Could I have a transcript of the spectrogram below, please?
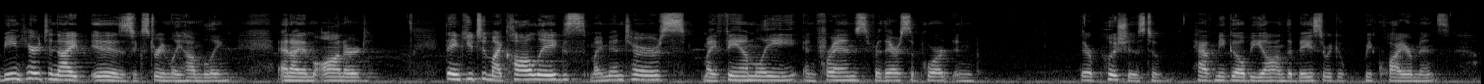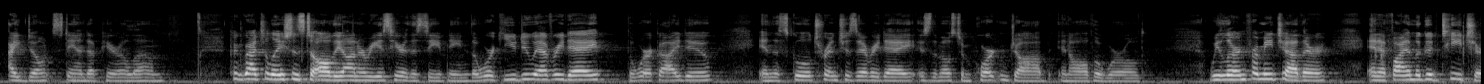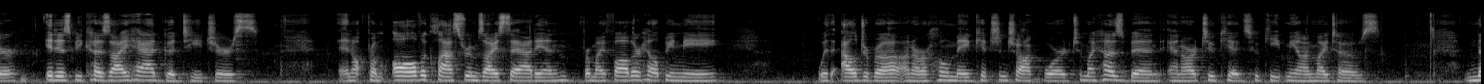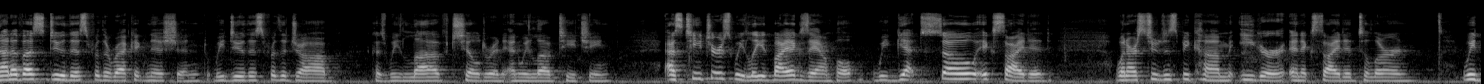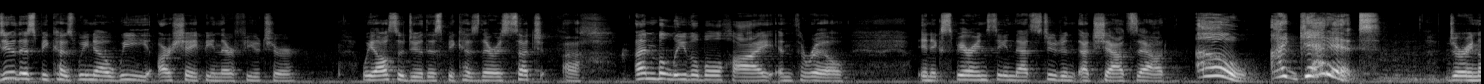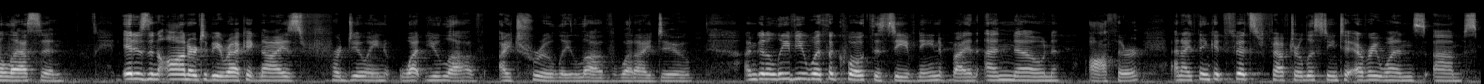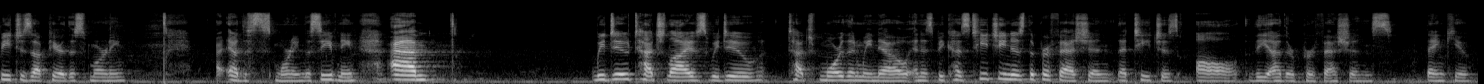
Being here tonight is extremely humbling, and I am honored. Thank you to my colleagues, my mentors, my family, and friends for their support and their pushes to have me go beyond the basic requirements. I don't stand up here alone. Congratulations to all the honorees here this evening. The work you do every day, the work I do in the school trenches every day is the most important job in all the world. We learn from each other, and if I am a good teacher, it is because I had good teachers. And from all the classrooms I sat in, from my father helping me with algebra on our homemade kitchen chalkboard to my husband and our two kids who keep me on my toes. None of us do this for the recognition. We do this for the job because we love children and we love teaching. As teachers, we lead by example. We get so excited when our students become eager and excited to learn. We do this because we know we are shaping their future. We also do this because there is such an unbelievable high and thrill in experiencing that student that shouts out, oh, I get it during a lesson. It is an honor to be recognized for doing what you love. I truly love what I do. I'm going to leave you with a quote this evening by an unknown author, and I think it fits after listening to everyone's um, speeches up here this morning, uh, this morning, this evening. Um, we do touch lives, we do touch more than we know, and it's because teaching is the profession that teaches all the other professions. Thank you.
